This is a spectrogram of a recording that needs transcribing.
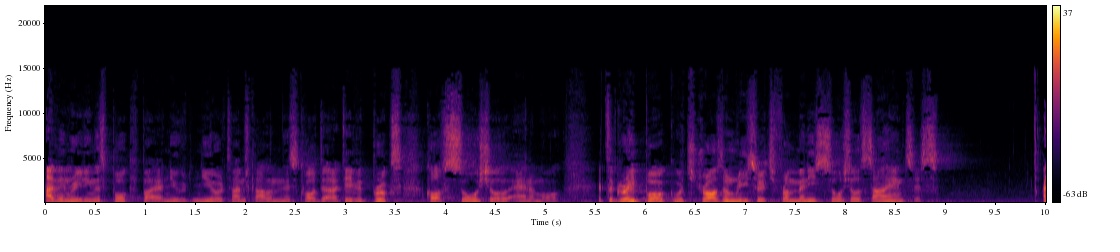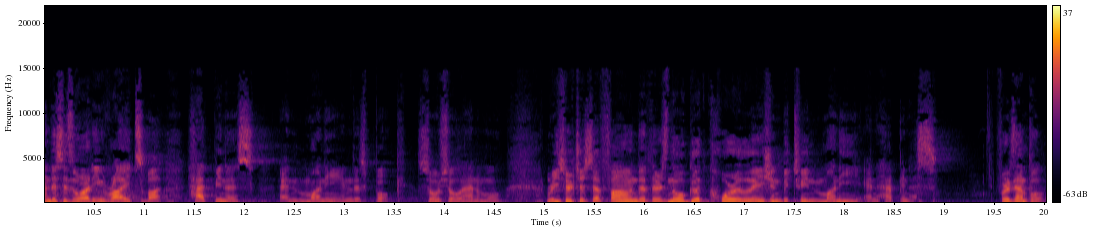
I've been reading this book by a New, York Times columnist called uh, David Brooks called Social Animal. It's a great book which draws on research from many social sciences. And this is what he writes about happiness and money in this book, Social Animal. Researchers have found that there's no good correlation between money and happiness. For example,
